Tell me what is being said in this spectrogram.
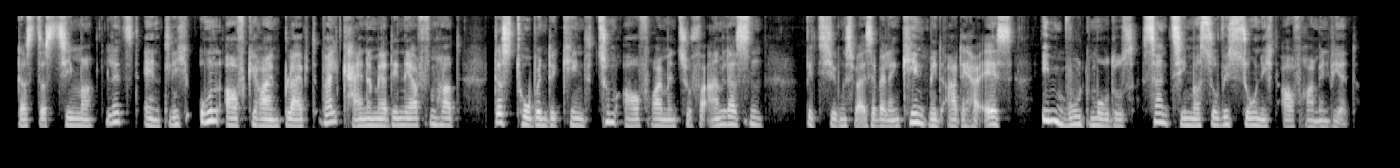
dass das Zimmer letztendlich unaufgeräumt bleibt, weil keiner mehr die Nerven hat, das tobende Kind zum Aufräumen zu veranlassen, beziehungsweise weil ein Kind mit ADHS im Wutmodus sein Zimmer sowieso nicht aufräumen wird.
